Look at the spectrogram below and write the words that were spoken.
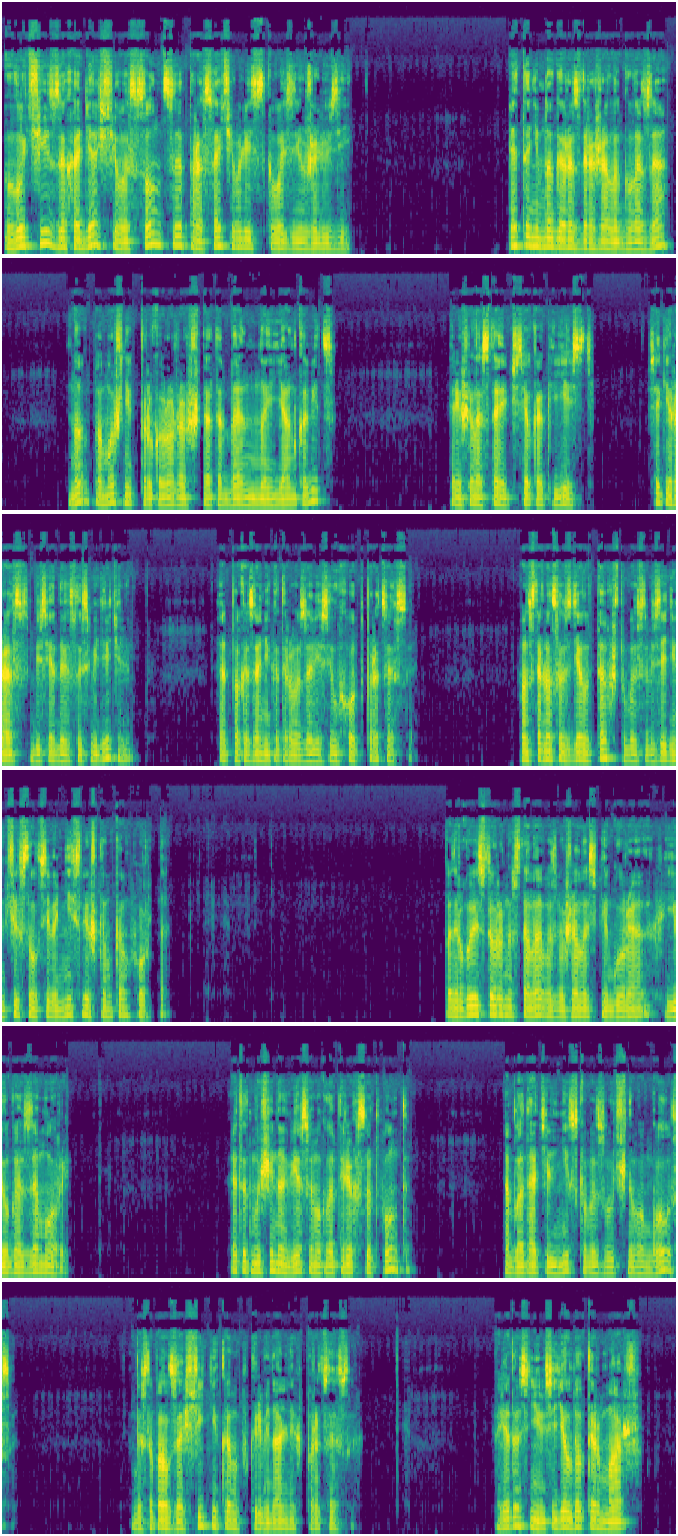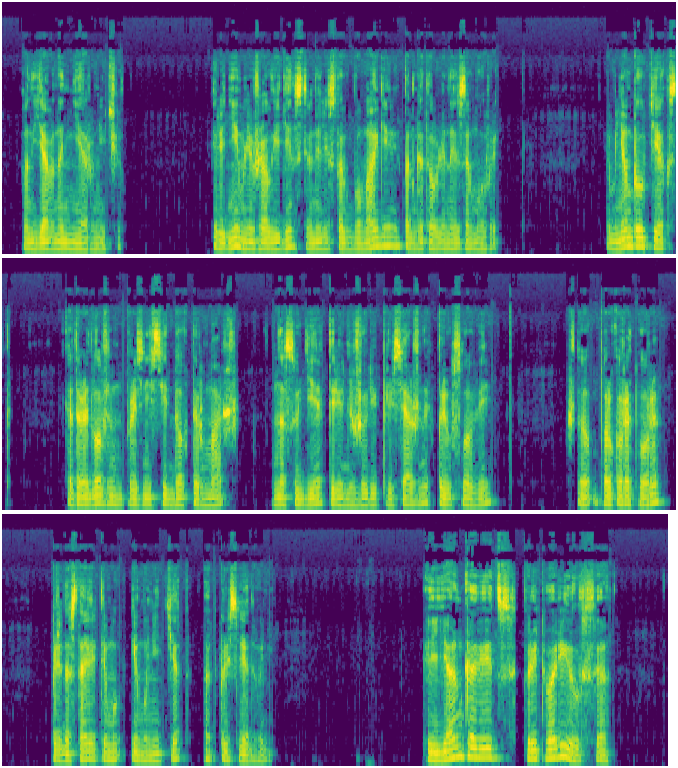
Лучи заходящего солнца просачивались сквозь жалюзи. Это немного раздражало глаза, но помощник прокурора штата Бенно Янковиц решил оставить все как есть. Всякий раз, беседуя со свидетелем, от показаний которого зависел ход процесса, он старался сделать так, чтобы собеседник чувствовал себя не слишком комфортно. По другую сторону стола возвышалась фигура Хьюга Заморы. Этот мужчина весом около 300 фунтов, обладатель низкого звучного голоса, выступал защитником в криминальных процессах. Рядом с ним сидел доктор Марш, он явно нервничал. Перед ним лежал единственный листок бумаги, подготовленный Заморой. В нем был текст, который должен произнести доктор Марш на суде перед жюри присяжных при условии, что прокуратура предоставит ему иммунитет от преследований. Янковец притворился,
